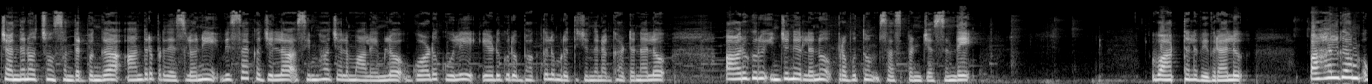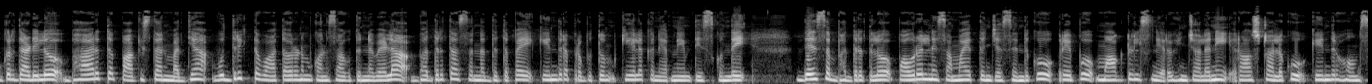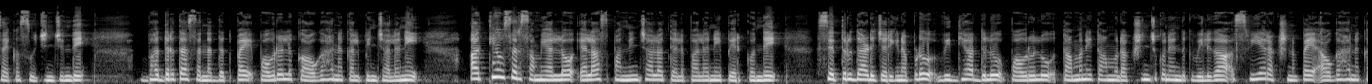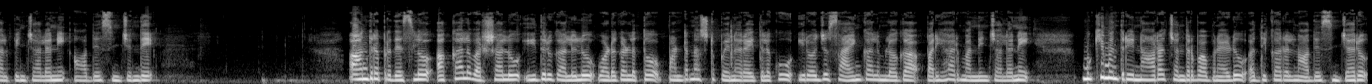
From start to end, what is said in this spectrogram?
చందనోత్సవం సందర్భంగా ఆంధ్రప్రదేశ్లోని విశాఖ జిల్లా సింహాచలం ఆలయంలో గోడకూలి ఏడుగురు భక్తులు మృతి చెందిన ఘటనలో ఆరుగురు ఇంజనీర్లను ప్రభుత్వం సస్పెండ్ చేసింది. వార్తల వివరాలు పహల్గాం ఉగ్రదాడిలో భారత్ పాకిస్తాన్ మధ్య ఉద్రిక్త వాతావరణం కొనసాగుతున్న వేళ భద్రతా సన్నద్దతపై కేంద్ర ప్రభుత్వం కీలక నిర్ణయం తీసుకుంది. దేశ భద్రతలో పౌరుల్ని సమాయత్తం చేసేందుకు రేపు మాక్డ్రిల్స్ నిర్వహించాలని రాష్ట్రాలకు కేంద్ర హోంశాఖ సూచించింది. భద్రతా సన్నద్దతపై పౌరులకు అవగాహన కల్పించాలని అత్యవసర సమయాల్లో ఎలా స్పందించాలో తెలపాలని పేర్కొంది. శత్రుదాడి జరిగినప్పుడు విద్యార్థులు పౌరులు తమని తాము రక్షించుకునేందుకు వీలుగా స్వీయ రక్షణపై అవగాహన కల్పించాలని ఆదేశించింది. ఆంధ్రప్రదేశ్లో అకాల వర్షాలు ఈదురుగాలులు వడగళ్ళతో పంట నష్టపోయిన రైతులకు ఈరోజు సాయంకాలంలోగా పరిహారం అందించాలని ముఖ్యమంత్రి నారా చంద్రబాబు నాయుడు అధికారులను ఆదేశించారు.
